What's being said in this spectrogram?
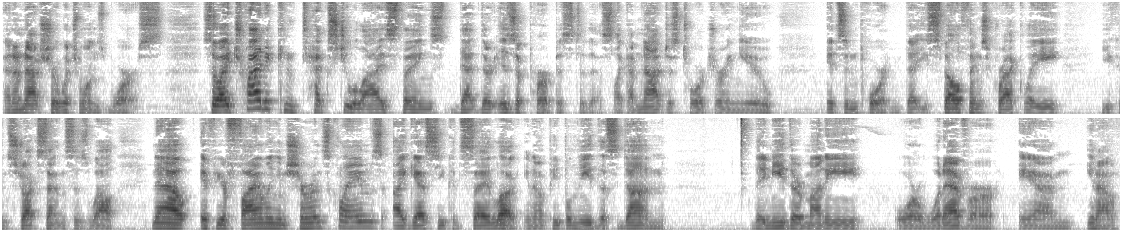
and I'm not sure which one's worse. So I try to contextualize things that there is a purpose to this. Like I'm not just torturing you. It's important that you spell things correctly, you construct sentences well. Now, if you're filing insurance claims, I guess you could say, look, you know, people need this done. They need their money or whatever, and you know,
